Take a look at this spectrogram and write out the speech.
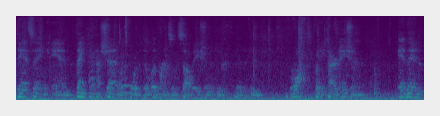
dancing and thanking Hashem for the deliverance and the salvation that he, you know, that he brought for the entire nation. And then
